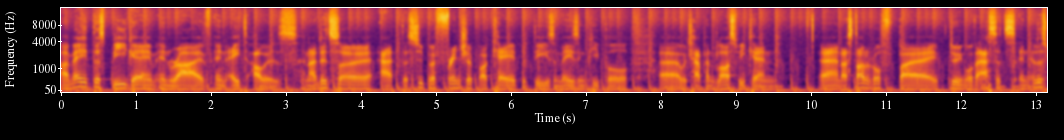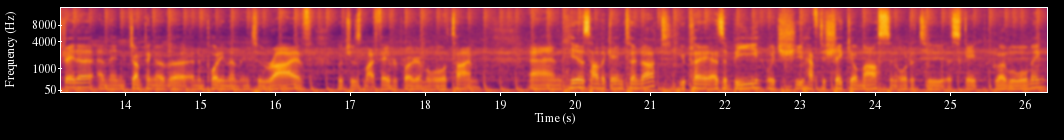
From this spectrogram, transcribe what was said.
I made this B game in Rive in 8 hours, and I did so at the Super Friendship Arcade with these amazing people, uh, which happened last weekend. And I started off by doing all the assets in Illustrator and then jumping over and importing them into Rive, which is my favorite program of all time. And here's how the game turned out. You play as a bee, which you have to shake your mouse in order to escape global warming.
